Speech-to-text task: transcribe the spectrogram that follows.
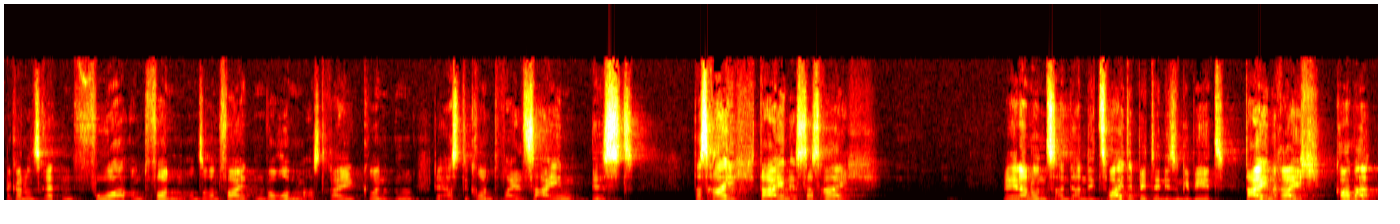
Er kann uns retten vor und von unseren Feinden. Warum? Aus drei Gründen. Der erste Grund, weil sein ist das Reich. Dein ist das Reich. Wir erinnern uns an, an die zweite Bitte in diesem Gebet. Dein Reich komme.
